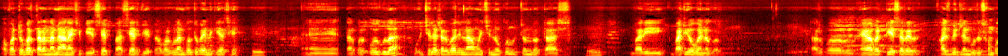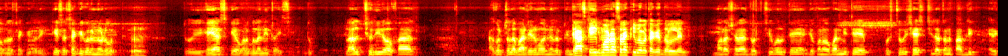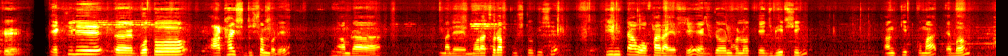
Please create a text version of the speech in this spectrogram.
অফার টফার তার নামে আনাইছে বিএসএফ বা সিআরপিএফ অফারগুলো আমি বলতে পারি না কি আছে? তারপর ওইগুলা ওই ছেলেটার বাড়ির নাম হয়েছে নকুল চন্দ্র দাস বাড়ি বাটি অভয়নগর। তারপর হ্যাঁ আবার টিএসআরের ফার্স্ট ব্যাটালিয়ন বোধ সম্ভবত চাকরি করে। টিএসআর চাকরি করে নোডোর তো ওই হে আজকে অফারগুলো নিতে হয়েছে কিন্তু লাল ছুরির অফার আগরতলা বাটির মহানগর আজকে এই মরাছড়া কীভাবে তাকে ধরলেন? মরাছড়া ধরছি বলতে যখন অফার নিতে পোস্ট অফিসে এসেছিল তখন পাবলিক এরকে অ্যাকচুয়ালি গত আঠাশ ডিসেম্বরে আমরা মানে মরাছড়া পোস্ট অফিসে তিনটা অফার আসছে। একজন হলো তেজভীর সিং অঙ্কিত কুমার এবং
